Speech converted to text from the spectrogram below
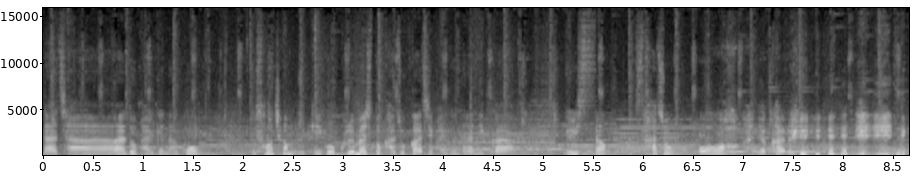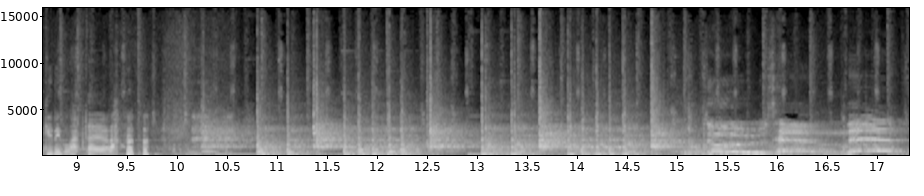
나 자아도 발견하고 또 성취감도 느끼고 그러면서 또 가족까지 발견하니까 일석사조 어, 역할을 느끼는 것 같아요. 둘, 셋, 넷.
